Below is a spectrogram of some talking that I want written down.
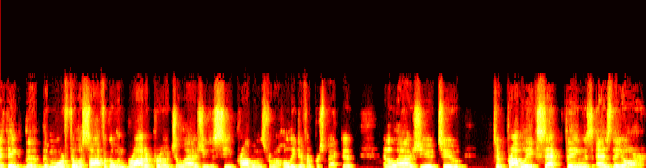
I think the, the more philosophical and broad approach allows you to see problems from a wholly different perspective and allows you to, to probably accept things as they are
